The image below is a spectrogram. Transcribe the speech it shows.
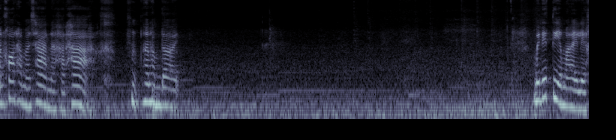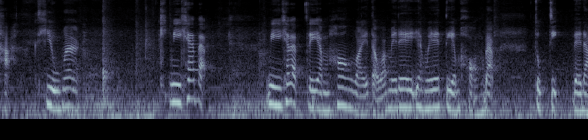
นข้อธรรมชาตินะคะ ถ้า ถ้าทำได้ไม่ได้เตรียมอะไรเลยค่ะ คิวมาก มีแค่แบบ มีแค่แบบเตรียมห้องไว้ แต่ว่าไม่ได้ยังไม่ได้เตรียมของแบบจุกจิกใด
